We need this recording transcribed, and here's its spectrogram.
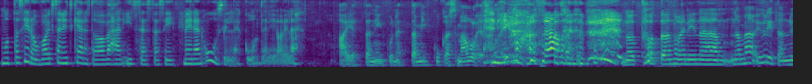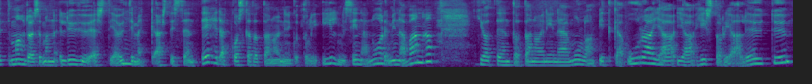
Mutta Siru, voiko sä nyt kertoa vähän itsestäsi meidän uusille kuuntelijoille? Ai, että, niin kuin, että mi- kukas mä olen. Niin, kuka sä olet? No tota noin, niin ää, no, mä yritän nyt mahdollisimman lyhyesti ja ytimekkäästi sen tehdä, koska tota noin, niin kuin tuli ilmi, sinä nuori, minä vanha. Joten tota noin, niin, mulla on pitkä ura ja, ja historiaa löytyy,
